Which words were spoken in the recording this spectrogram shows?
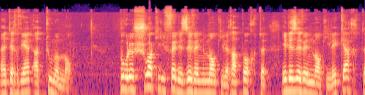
intervient à tout moment. Pour le choix qu'il fait des événements qu'il rapporte et des événements qu'il écarte,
